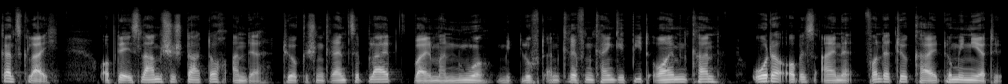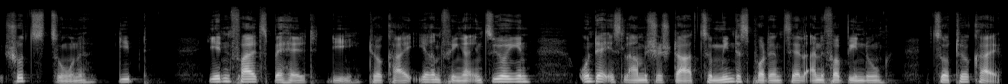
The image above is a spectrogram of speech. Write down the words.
Ganz gleich, ob der Islamische Staat doch an der türkischen Grenze bleibt, weil man nur mit Luftangriffen kein Gebiet räumen kann, oder ob es eine von der Türkei dominierte Schutzzone gibt. Jedenfalls behält die Türkei ihren Finger in Syrien und der Islamische Staat zumindest potenziell eine Verbindung zur Türkei.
